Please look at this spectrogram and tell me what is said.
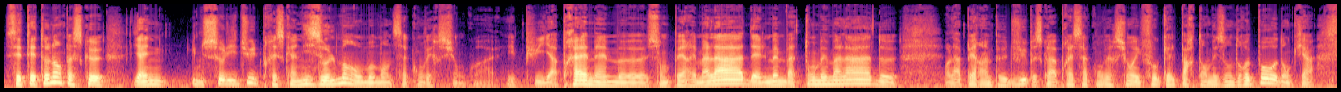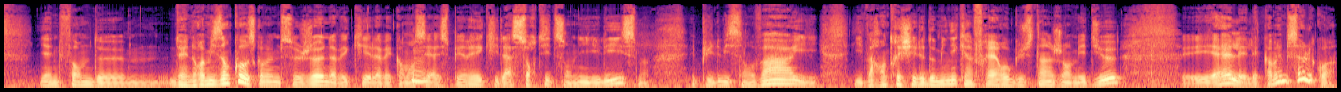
C'est étonnant parce que il y a une, une solitude, presque un isolement au moment de sa conversion. Quoi. Et puis après, même euh, son père est malade, elle-même va tomber malade. On la perd un peu de vue parce qu'après sa conversion, il faut qu'elle parte en maison de repos. Donc il y a, il y a une forme de, il y a une remise en cause quand même. Ce jeune avec qui elle avait commencé Mm. à espérer qu'il a sorti de son nihilisme. Et puis lui s'en va. Il, il va rentrer chez les Dominiques, un frère Augustin, Jean Médieu. Et elle, elle est quand même seule, quoi.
